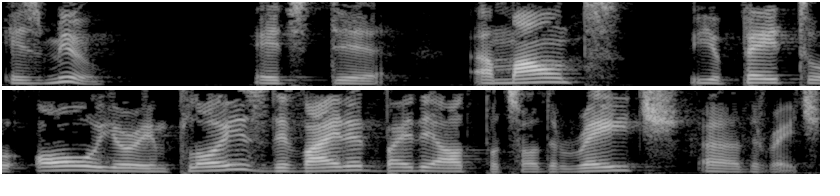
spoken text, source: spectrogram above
is mu. It's the amount you pay to all your employees divided by the output. So the rate, uh, the rate,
